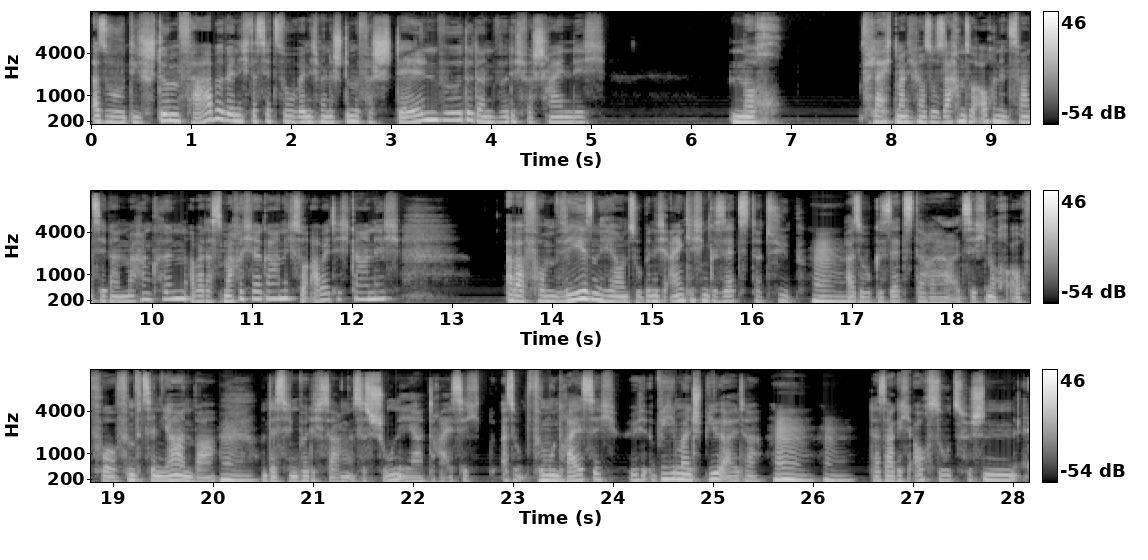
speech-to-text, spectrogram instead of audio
also die Stimmfarbe, wenn ich das jetzt so, wenn ich meine Stimme verstellen würde, dann würde ich wahrscheinlich noch vielleicht manchmal so Sachen so auch in den 20ern machen können, aber das mache ich ja gar nicht, so arbeite ich gar nicht. Aber vom Wesen her und so bin ich eigentlich ein gesetzter Typ. Also gesetzterer, als ich noch auch vor 15 Jahren war. Und deswegen würde ich sagen, es ist schon eher 30, also 35, wie mein Spielalter. Da sage ich auch so zwischen äh,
